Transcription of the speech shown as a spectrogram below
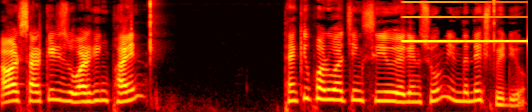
Our circuit is working fine. Thank you for watching. See you again soon in the next video.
